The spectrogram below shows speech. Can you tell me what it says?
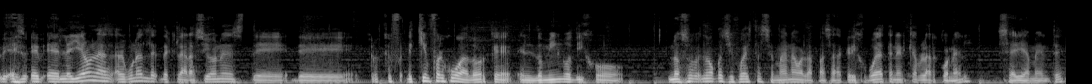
eh, eh, leyeron las- algunas de- declaraciones de, de- creo que fue, de quién fue el jugador que el domingo dijo, no sé no sé si fue esta semana o la pasada, que dijo voy a tener que hablar con él seriamente.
